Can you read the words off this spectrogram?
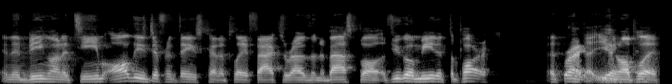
and then being on a team, all these different things kind of play a factor rather than a basketball. If you go meet at the park, that, Right, that you yeah. can all play.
